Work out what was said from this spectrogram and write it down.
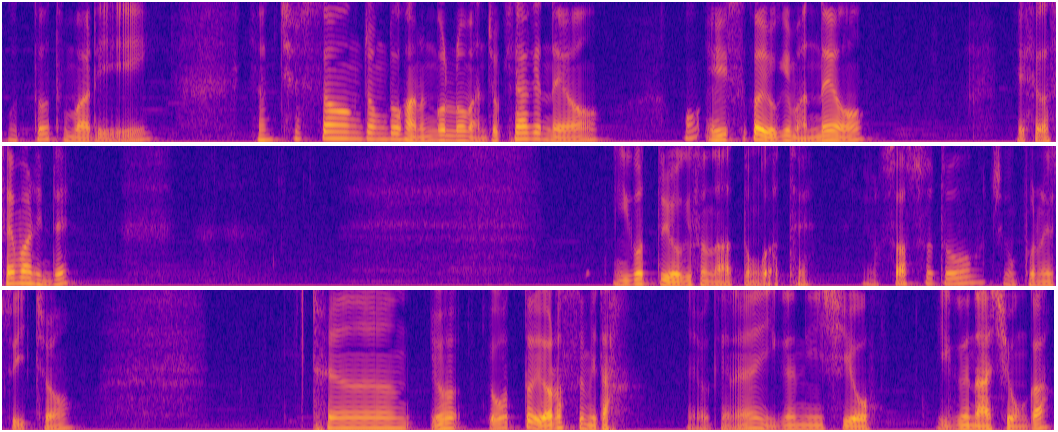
이것도 2마리 그냥 칠성 정도 가는 걸로 만족해야겠네요. 어? 에이스가 여기 맞네요. 에이스가 세 마리인데? 이것도 여기서 나왔던 것 같아. 서스도 지금 보낼 수 있죠. 아무튼 요 요것도 열었습니다. 여기는 이그니시오, 이그나시온가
